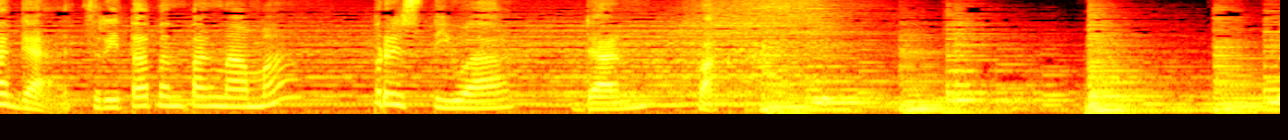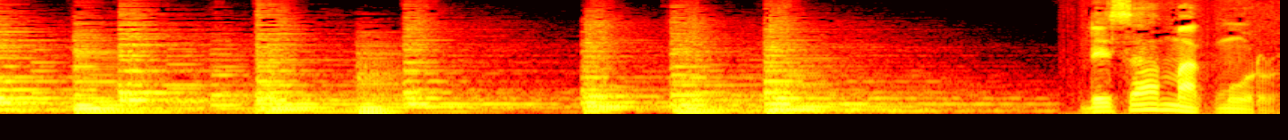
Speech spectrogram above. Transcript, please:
Saga, cerita tentang nama, peristiwa, dan fakta. Desa Makmur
